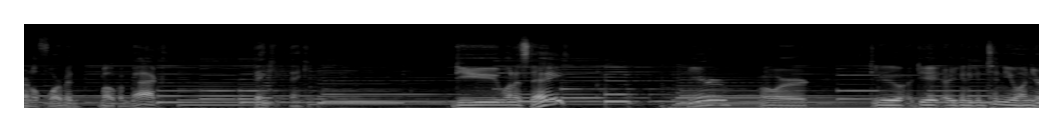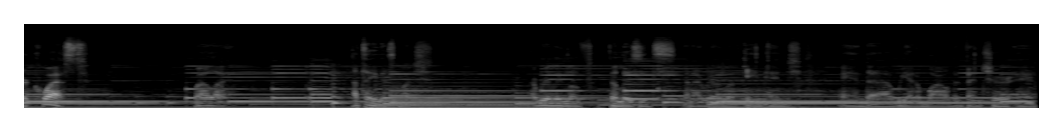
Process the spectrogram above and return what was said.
Colonel Forbin, welcome back. Thank you, thank you. Do you want to stay you, are you going to continue on your quest? Well, I I'll tell you this much. I really love the lizards, and I really love Gamehendge, and uh, we had a wild adventure, and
